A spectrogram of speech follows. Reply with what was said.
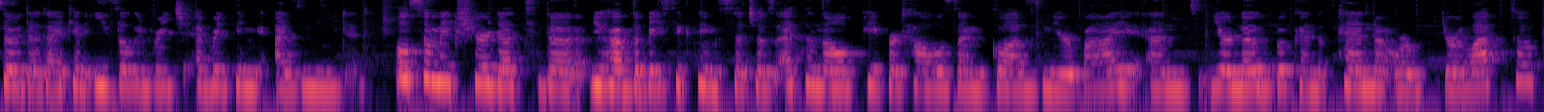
so that I can easily reach everything as needed. Also make sure that the you have the basic things such as ethanol, paper towels and gloves nearby, and your notebook and a pen or your laptop,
